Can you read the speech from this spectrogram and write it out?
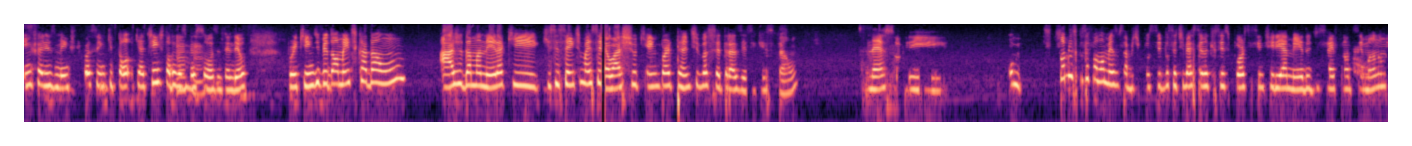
infelizmente, tipo assim, que, to que atinge todas uhum. as pessoas, entendeu? Porque individualmente cada um age da maneira que, que se sente mais seguro. Eu acho que é importante você trazer essa questão, né, sobre o, sobre isso que você falou mesmo, sabe? Tipo, se você tivesse tendo que se expor, você sentiria medo de sair final de semana, mas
